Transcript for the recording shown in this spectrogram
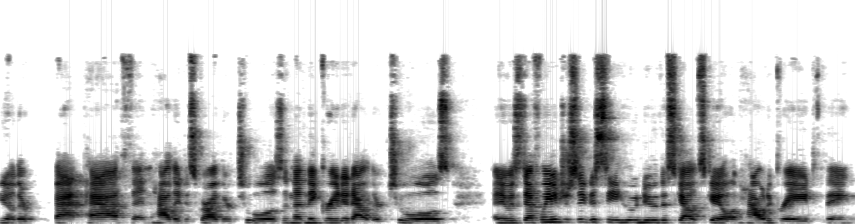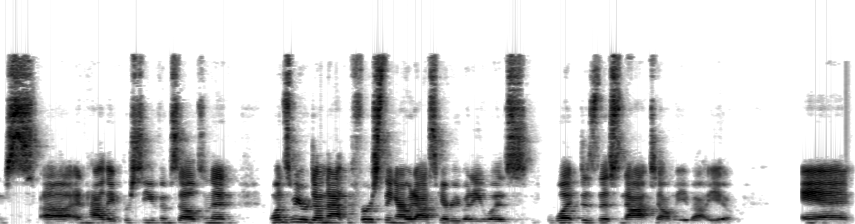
you know their bat path and how they describe their tools, and then they graded out their tools. And it was definitely interesting to see who knew the scout scale and how to grade things uh, and how they perceive themselves. And then once we were done that, the first thing I would ask everybody was, what does this not tell me about you? And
